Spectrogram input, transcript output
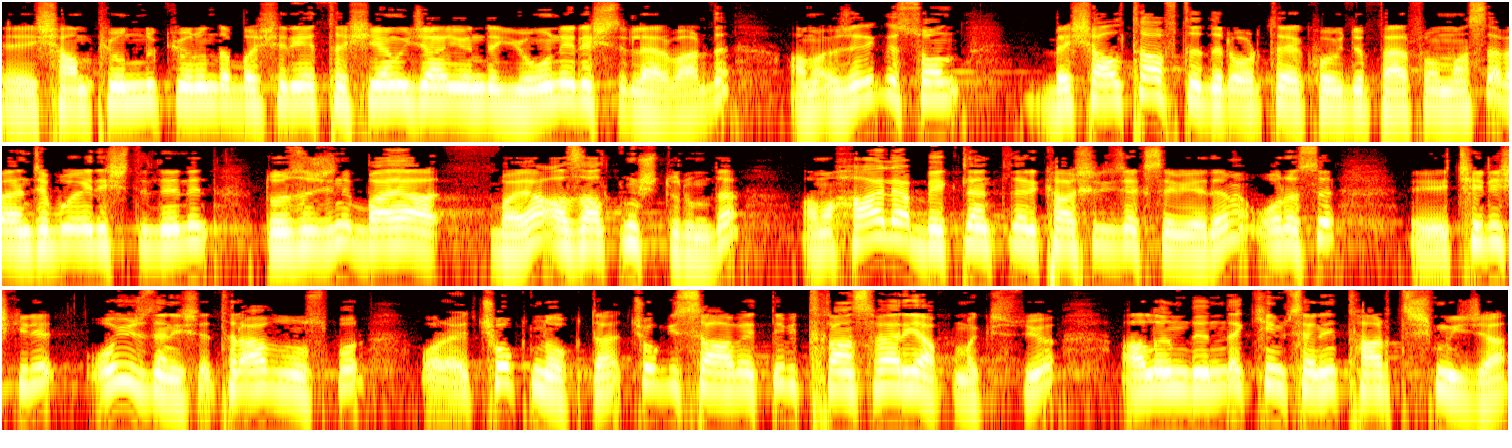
e, şampiyonluk yolunda başarıya taşıyamayacağı yönünde yoğun eleştiriler vardı. Ama özellikle son 5-6 haftadır ortaya koyduğu performansla bence bu eleştirilerin dozajını bayağı bayağı azaltmış durumda. Ama hala beklentileri karşılayacak seviyede mi? Orası e, çelişkili. O yüzden işte Trabzonspor oraya çok nokta, çok isabetli bir transfer yapmak istiyor. Alındığında kimsenin tartışmayacağı,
